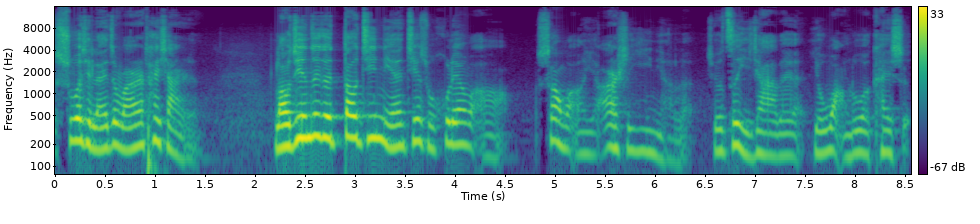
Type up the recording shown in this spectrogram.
说起来这玩意儿太吓人。”老金这个到今年接触互联网上网也二十一年了，就自己家的有网络开始，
